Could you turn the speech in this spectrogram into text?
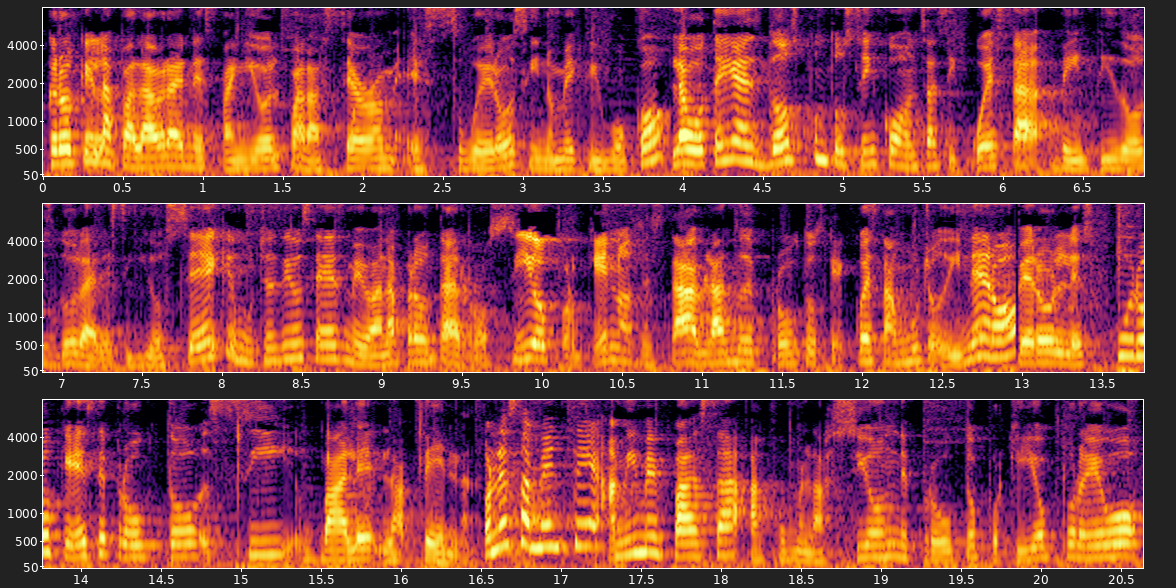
Creo que la palabra en español para serum es suero, si no me equivoco. La botella es 2.5 onzas y cuesta 22 dólares. Y yo sé que muchos de ustedes me van a preguntar, Rocío, ¿por qué nos está hablando de productos que cuestan mucho dinero? Pero les juro que este producto sí vale la pena. Honestamente, a mí me pasa acumulación de productos porque yo pruebo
